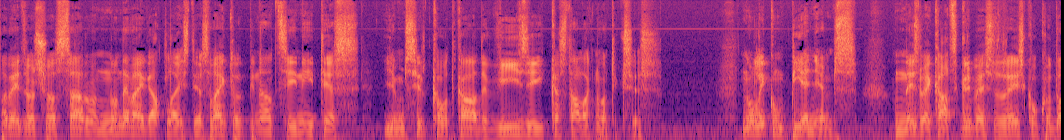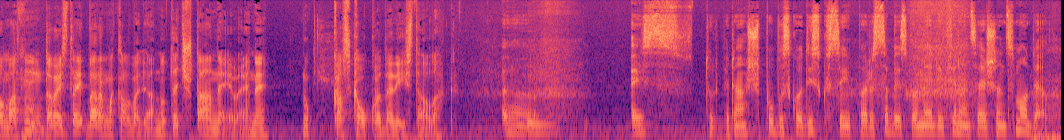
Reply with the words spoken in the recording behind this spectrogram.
Pabeidzot šo sarunu, nu nevajag atlaisties, vajag turpināt cīnīties. Jums ir kaut kāda vīzija, kas tālāk notiksies. Nu, likumu pieņems. Nezinu, vai kāds gribēs uzreiz kaut ko domāt, hm, vai mēs varam atkal vaļā. Nu, taču tā nē, vai ne? Nu, kas kaut ko darīs tālāk? Es turpināšu publisko diskusiju par sabiedrisko mediju finansēšanas modeli.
